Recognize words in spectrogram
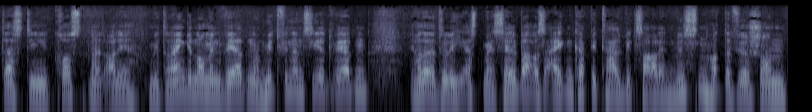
dass die Kosten halt alle mit reingenommen werden und mitfinanziert werden. Er hat er natürlich erstmal selber aus Eigenkapital bezahlen müssen, hat dafür schon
